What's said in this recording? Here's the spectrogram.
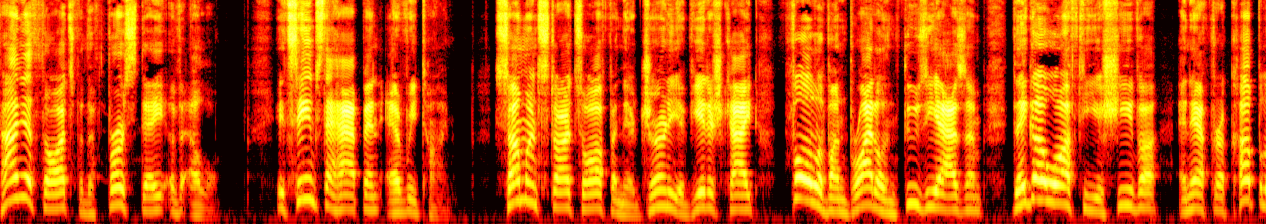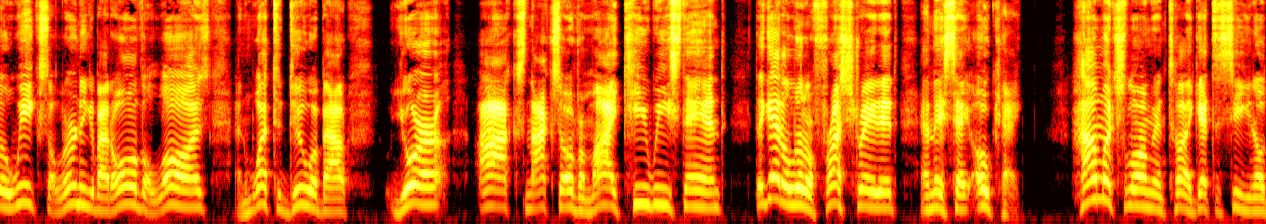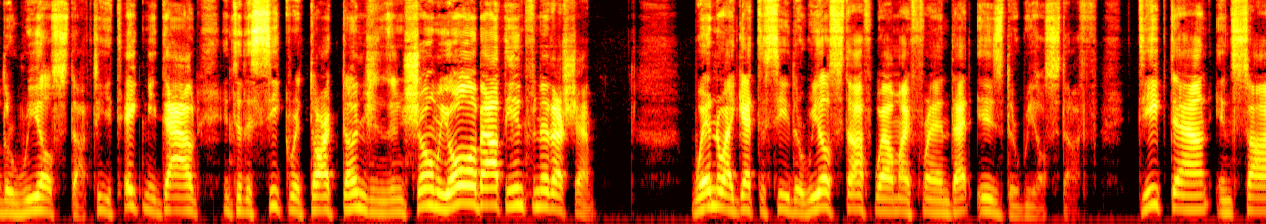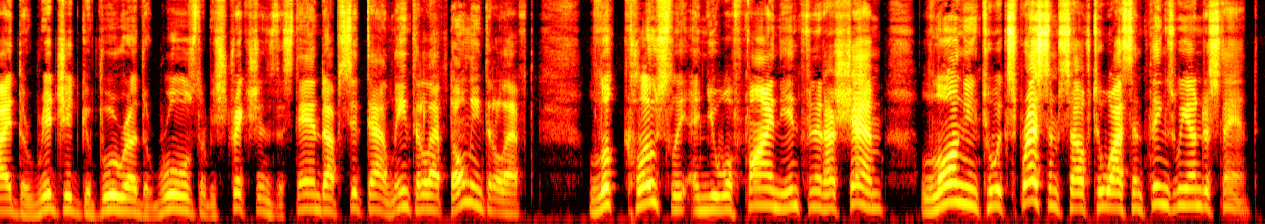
Tanya thoughts for the first day of Elul. It seems to happen every time. Someone starts off on their journey of Yiddishkeit full of unbridled enthusiasm. They go off to yeshiva, and after a couple of weeks of learning about all the laws and what to do about your ox knocks over my kiwi stand, they get a little frustrated and they say, okay, how much longer until I get to see, you know, the real stuff? Till you take me down into the secret dark dungeons and show me all about the infinite Hashem. When do I get to see the real stuff? Well, my friend, that is the real stuff. Deep down inside the rigid gevura, the rules, the restrictions, the stand up, sit down, lean to the left, don't lean to the left. Look closely and you will find the infinite Hashem longing to express himself to us in things we understand.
